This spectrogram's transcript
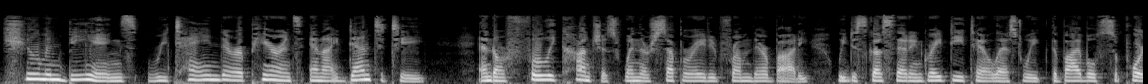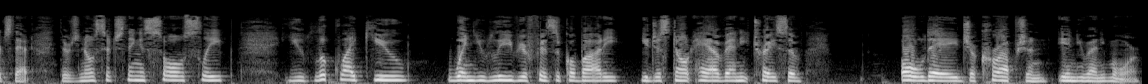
Human beings retain their appearance and identity and are fully conscious when they're separated from their body. We discussed that in great detail last week. The Bible supports that. There's no such thing as soul sleep. You look like you when you leave your physical body. You just don't have any trace of old age or corruption in you anymore.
